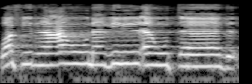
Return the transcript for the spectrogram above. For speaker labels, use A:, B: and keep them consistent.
A: وَفِرْعَوْنَ ذِي الْأَوْتَادِ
